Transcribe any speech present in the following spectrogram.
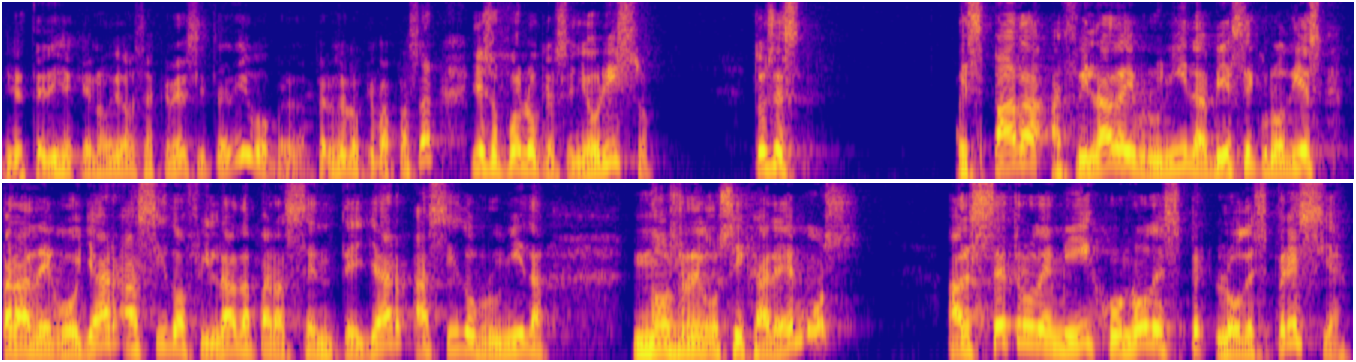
Y te dije que no ibas a creer si te digo, pero eso es lo que va a pasar. Y eso fue lo que el Señor hizo. Entonces, espada afilada y bruñida, versículo 10, para degollar ha sido afilada, para centellar ha sido bruñida. ¿Nos regocijaremos? Al cetro de mi hijo no lo desprecia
